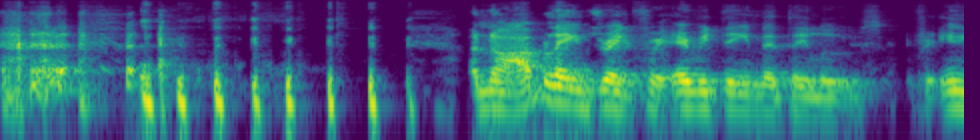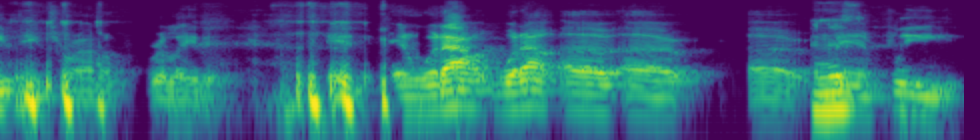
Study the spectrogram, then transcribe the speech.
no, I blame Drake for everything that they lose, for anything Toronto related, and, and, without without uh uh uh VanVleet,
